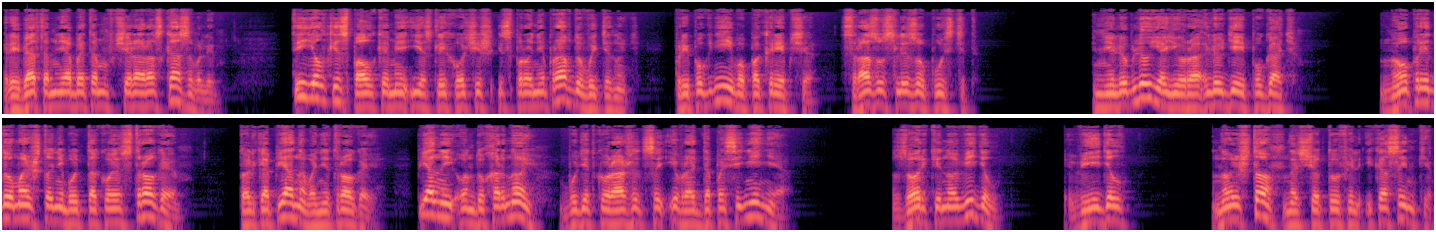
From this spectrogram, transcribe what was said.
Ребята мне об этом вчера рассказывали. Ты, елки с палками, если хочешь из прони правду вытянуть, припугни его покрепче, сразу слезу пустит. Не люблю я, Юра, людей пугать. Ну, придумай что-нибудь такое строгое. Только пьяного не трогай. Пьяный он духарной, будет куражиться и врать до посинения. Зорькино видел? Видел. Ну и что насчет туфель и косынки?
